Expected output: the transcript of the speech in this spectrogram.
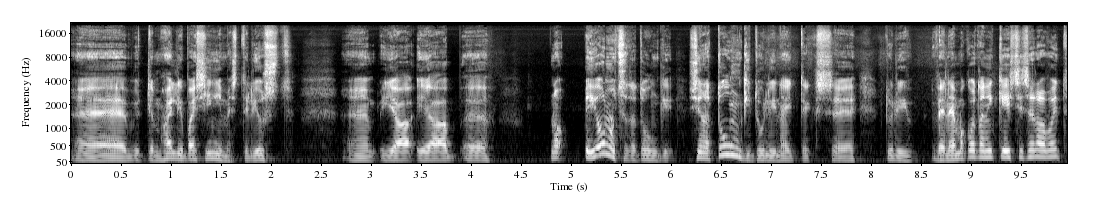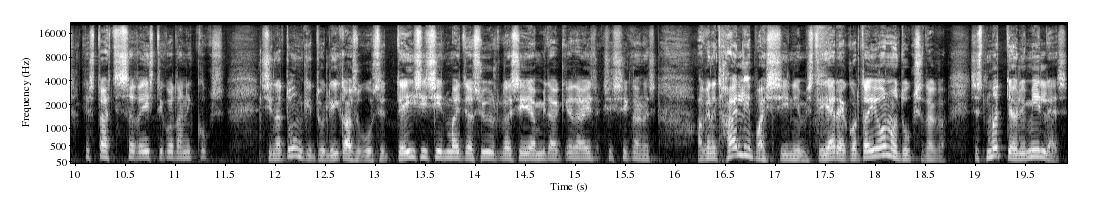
ütleme halli passi inimestele just. Ja, ja no ei olnud seda tungi, sinna tungi tuli näiteks, tuli Venemaa kodanikke Eestis elavaid, kes tahtis saada Eesti kodanikuks, sinna tungi tuli igasuguseid teisi siin, ma ei tea, süürlasi ja mida, keda siis iganes, aga need halli passi inimeste järjekorda ei olnud ukse taga, sest mõte oli milles,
